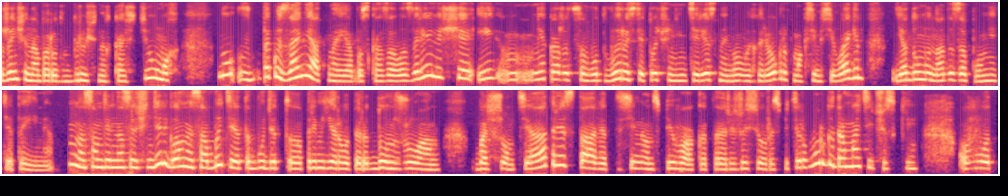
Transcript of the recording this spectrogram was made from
женщины, наоборот, в брючных костюмах. Ну, такое занятное, я бы сказала, зрелище. И, мне кажется, вот вырастет очень интересный новый хореограф Максим Сивагин. Я думаю, надо запомнить это имя. На самом деле, на следующей неделе главное событие это будет э, премьера оперы «Дон Жуан» в Большом театре. Ставит Семен Спивак, это режиссер из Петербурга, драматический. Вот.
